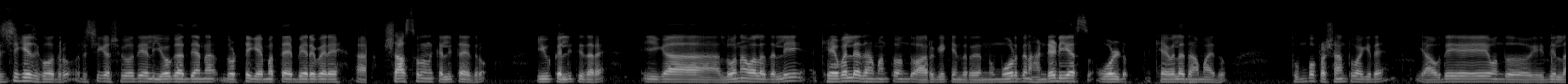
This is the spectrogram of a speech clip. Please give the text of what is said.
ಋಷಿಕೇಶ್ಗೆ ಹೋದರು. ಋಷಿಕೇಶ್ ಹೋದಿ ಅಲ್ಲಿ ಯೋಗ ಅಧ್ಯಯನದೊಟ್ಟಿಗೆ ಮತ್ತು ಬೇರೆ ಬೇರೆ ಶಾಸ್ತ್ರವನ್ನು ಕಲಿತಾಯಿದ್ರು ಇವು ಕಲಿತಿದ್ದಾರೆ. ಈಗ ಲೋನಾವಾಲಾದಲ್ಲಿ ಕೇವಲ್ಯಧಾಮ ಅಂತ ಒಂದು ಆರೋಗ್ಯ ಕೇಂದ್ರ ಇದೆ. More than hundred years old Kaivalyadhama ಇದು. ತುಂಬ ಪ್ರಶಾಂತವಾಗಿದೆ. ಯಾವುದೇ ಒಂದು ಇದಿಲ್ಲ.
